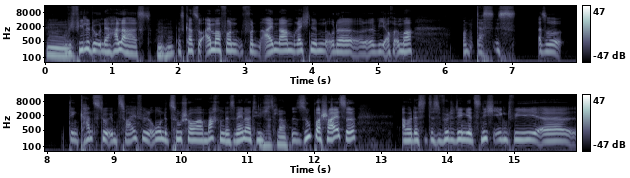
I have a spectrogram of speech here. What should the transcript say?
mhm. und wie viele du in der Halle hast. Mhm. Das kannst du einmal von, von Einnahmen rechnen oder, oder wie auch immer. Und das ist, also, den kannst du im Zweifel ohne Zuschauer machen. Das wäre natürlich ja, super scheiße. Aber das, das würde den jetzt nicht irgendwie, äh,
